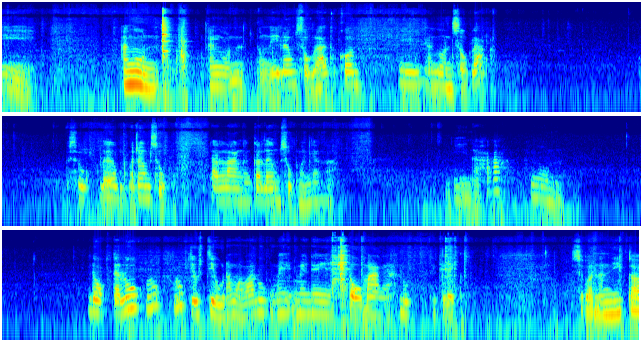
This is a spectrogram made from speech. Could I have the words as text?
นี่องุ่นองุ่นตรงนี้เริ่มสุกแล้วทุกคน นี่องุ่นสุกแล้ว สุกเริ่มเริ่มสุกด้านล่างนั้นก็เริ่มสุกเหมือนกันนะนี่นะคะองุ่นดกแต่ลูกลูกลูกจิ๋วๆนะหมายว่าลูกไม่ไม่ได้โตมากนะลูกเล็กๆ ส่วนอันนี้ก็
